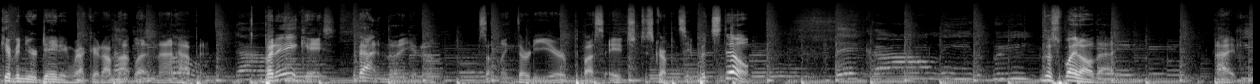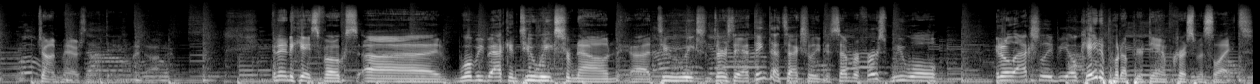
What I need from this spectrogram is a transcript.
Given your dating record, I'm not letting that happen. But in any case, that and the, you know, something like 30 year plus age discrepancy. But still, despite all that, I, John Mayer's not dating my daughter. In any case, folks, uh, we'll be back in two weeks from now. Uh, two weeks from Thursday. I think that's actually December 1st. We will, it'll actually be okay to put up your damn Christmas lights.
